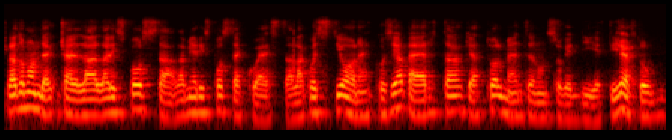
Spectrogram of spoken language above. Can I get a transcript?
la domanda, è, cioè la, la, risposta, la mia risposta è questa: la questione è così aperta che attualmente non so che dirti. Certo,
